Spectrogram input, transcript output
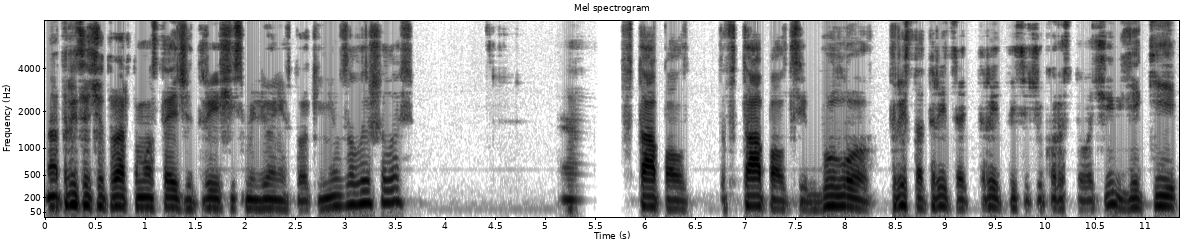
На 34-му стейджі 3,6 мільйонів токенів залишилось. Е, В, тапал, в тапалці було 333 тисячі користувачів, які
